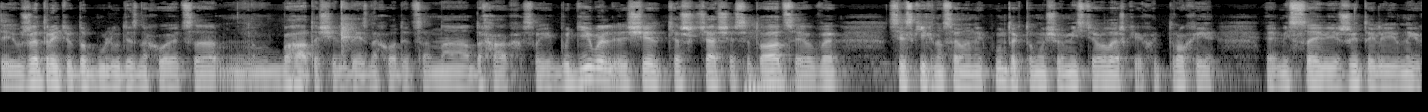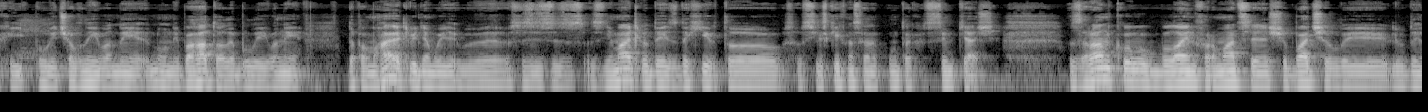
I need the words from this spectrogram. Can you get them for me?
І вже третю добу люди знаходяться, багато ще людей знаходиться на дахах своїх будівель. Ще чаще ситуація в сільських населених пунктах, тому що в місті Олешки, хоч трохи місцеві жителі, в них були човни, вони ну не багато, але були і вони допомагають людям, знімають людей з дахів, то в сільських населених пунктах з цим тяжче. Зранку була інформація, що бачили люди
